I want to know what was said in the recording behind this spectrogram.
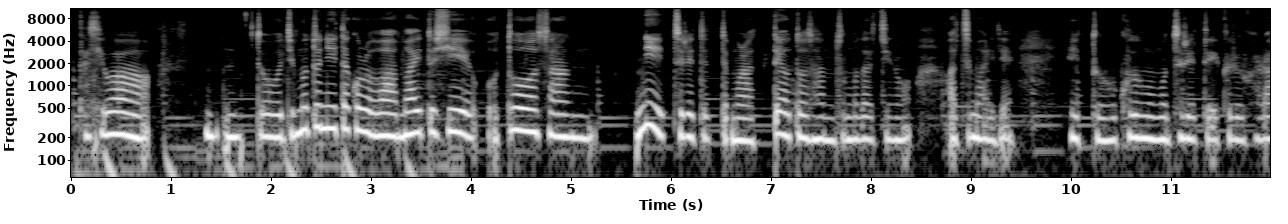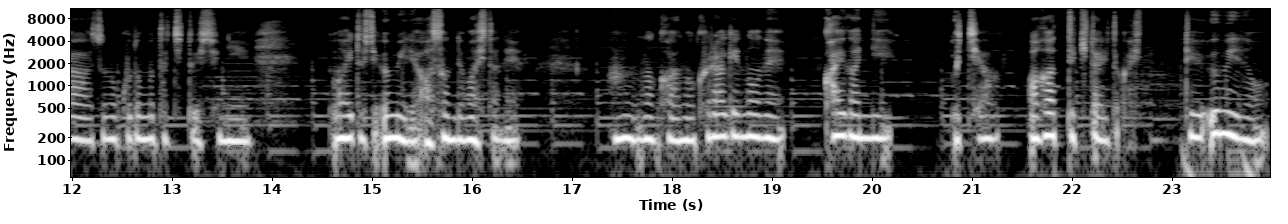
私は、うんと、地元にいた頃は毎年お父さんに連れてってもらって、お父さんの友達の集まりで、えっと、子供も連れてくるから、その子供たちと一緒に毎年海で遊んでましたね。うん、なんかあの、クラゲのね、海岸に打ち上がってきたりとかして、ていう海の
